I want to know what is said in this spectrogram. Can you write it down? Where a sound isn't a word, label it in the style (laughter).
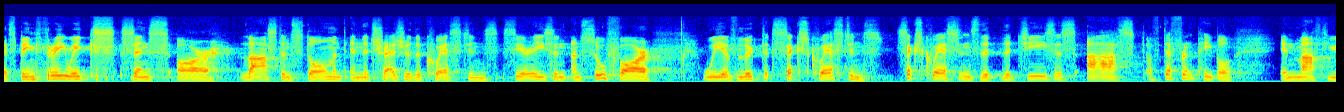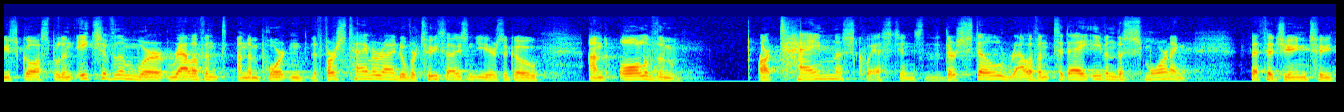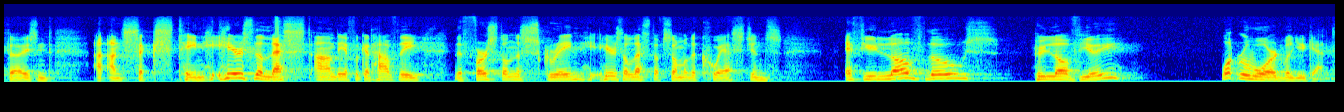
It's been three weeks since our last installment in the Treasure the Questions series, and, and so far we have looked at six questions. Six questions that, that Jesus asked of different people in Matthew's Gospel, and each of them were relevant and important the first time around over 2,000 years ago, and all of them are timeless questions. They're still relevant today, even this morning, 5th of June 2000 and 16. Here's the list, Andy, if we could have the, the first on the screen. Here's a list of some of the questions. If you love those who love you, what reward will you get?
